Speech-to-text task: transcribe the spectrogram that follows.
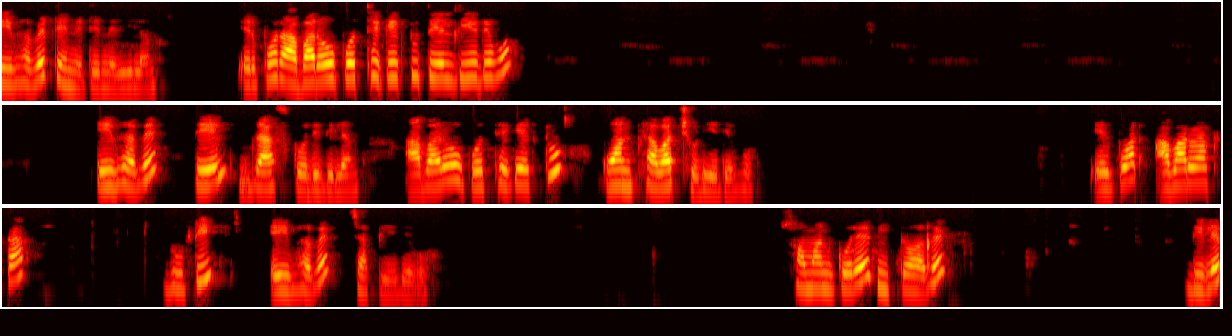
এইভাবে টেনে টেনে দিলাম। এরপর আবারও উপর থেকে একটু তেল দিয়ে দেব। এইভাবে তেল ব্রাশ করে দিলাম। আবারও উপর থেকে একটু কর্নফ্লাওয়ার ছড়িয়ে দেব। এরপর আবারও একটা রুটি এইভাবে চাপিয়ে দেব। সমান করে দিতে হবে। দিলে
